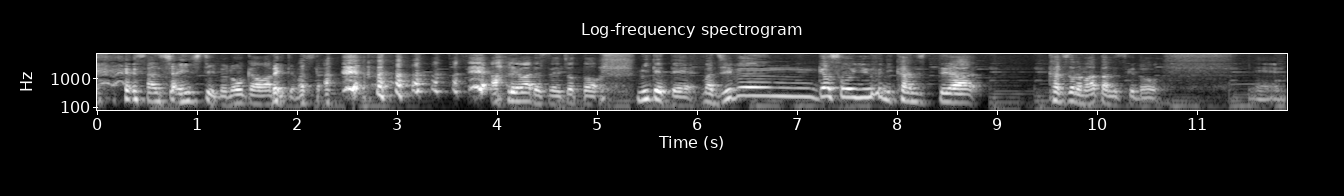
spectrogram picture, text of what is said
サンシャインシティの廊下を歩いてました。あれはですね、ちょっと見てて、まあ自分がそういうふうに感じて、感じたのもあったんですけど、ね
